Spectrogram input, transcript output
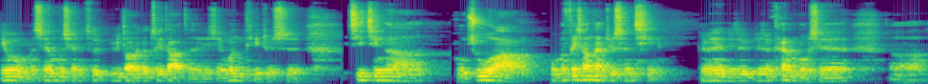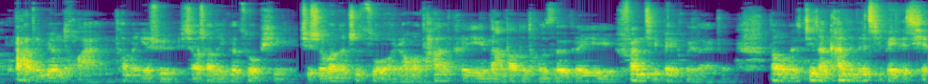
因为我们现在目前最遇到一个最大的一些问题，就是基金啊、补助啊，我们非常难去申请。因为你就你就看某些呃大的院团，他们也许小小的一个作品，几十万的制作，然后他可以拿到的投资可以翻几倍回来的。那我们经常看的那几倍的钱，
